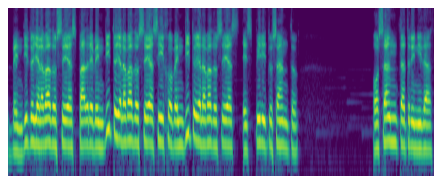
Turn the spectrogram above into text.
Bendito y alabado seas, Padre, bendito y alabado seas, Hijo, bendito y alabado seas, Espíritu Santo. Oh Santa Trinidad,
